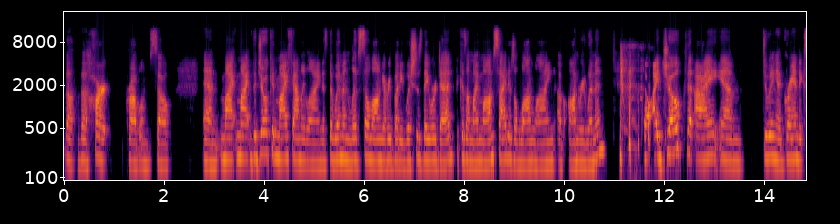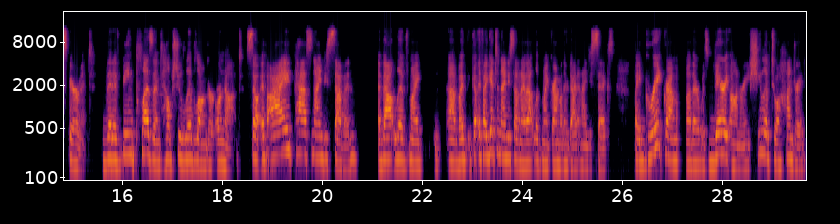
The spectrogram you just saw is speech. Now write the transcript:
the the heart problem so and my my the joke in my family line is the women live so long everybody wishes they were dead because on my mom's side there's a long line of ornery women so i joke that i am doing a grand experiment that if being pleasant helps you live longer or not so if i pass 97 i've outlived my um, if I- if i get to 97 i've outlived my grandmother who died at 96 my great grandmother was very ornery. She lived to 100.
